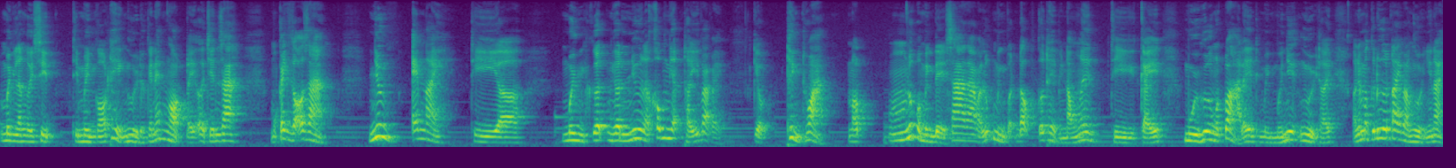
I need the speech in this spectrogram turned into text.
mình là người xịt thì mình có thể ngửi được cái nét ngọt đấy ở trên da một cách rõ ràng. Nhưng em này thì uh, mình gần gần như là không nhận thấy và phải kiểu thỉnh thoảng nó lúc mà mình để xa ra và lúc mình vận động, cơ thể mình nóng lên thì cái mùi hương nó tỏa lên thì mình mới nhịn ngửi thấy. Còn nếu mà cứ đưa tay vào ngửi như này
